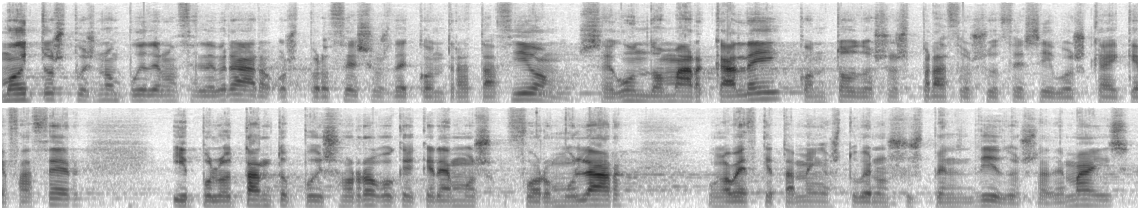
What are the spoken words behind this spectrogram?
Moitos pois, non puderon celebrar os procesos de contratación segundo marca a lei, con todos os prazos sucesivos que hai que facer, e, polo tanto, pois, o rogo que queremos formular, unha vez que tamén estuveron suspendidos, ademais,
